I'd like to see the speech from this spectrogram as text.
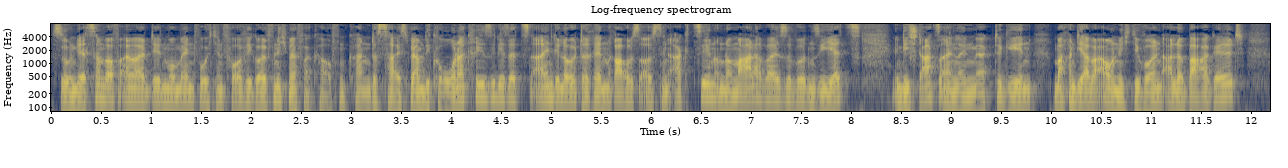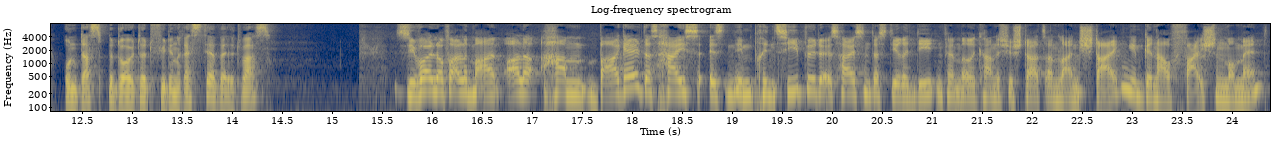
So, und jetzt haben wir auf einmal den Moment, wo ich den VW Golf nicht mehr verkaufen kann. Das heißt, wir haben die Corona-Krise, die setzt ein, die Leute rennen raus aus den Aktien und normalerweise würden sie jetzt in die Staatseinleihenmärkte gehen, machen die aber auch nicht. Die wollen alle Bargeld und das bedeutet für den Rest der Welt was? Sie wollen auf alle, alle haben Bargeld. Das heißt, es, im Prinzip würde es heißen, dass die Renditen für amerikanische Staatsanleihen steigen im genau falschen Moment.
